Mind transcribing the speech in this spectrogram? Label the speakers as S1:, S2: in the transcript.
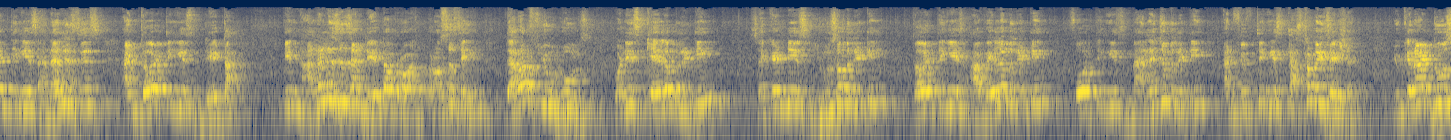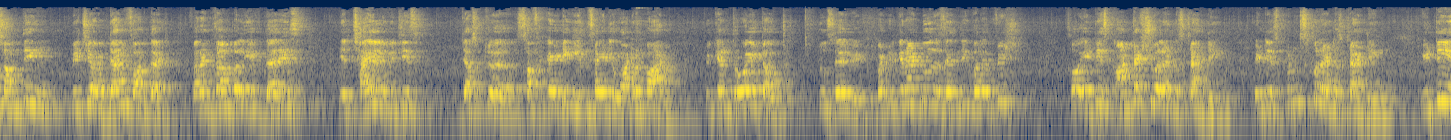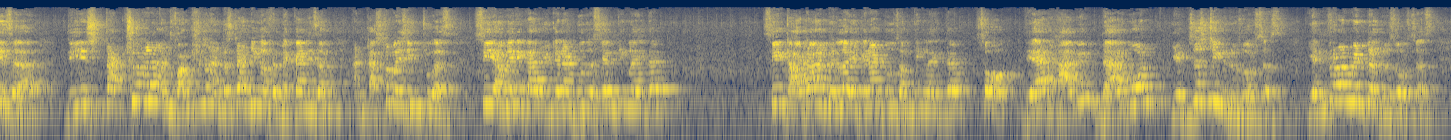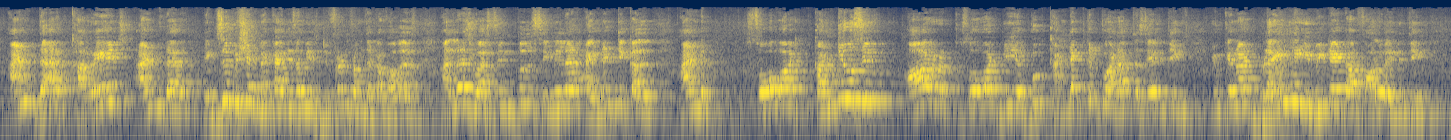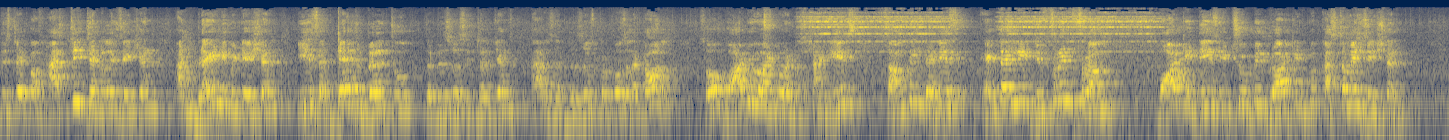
S1: second thing is analysis and third thing is data. In analysis and data processing, there are few rules. One is scalability, second is usability, third thing is availability, fourth thing is manageability, and fifth thing is customization. You cannot do something which you have done for that. For example, if there is a child which is just uh, suffocating inside a water pond, you can throw it out to save it, but you cannot do the same thing for a fish. So it is contextual understanding, it is principal understanding, it is uh, the structural and functional understanding of a mechanism and customizing to us. See America, you cannot do the same thing like that. See Tata and Birla, you cannot do something like that. So they are having their own existing resources, environmental resources, and their courage and their exhibition mechanism is different from that of ours. Unless you are simple, similar, identical, and so what conducive or so what be a good conductor to adapt the same things. You cannot blindly imitate or follow anything. This type of hasty generalization and blind imitation is a death bell to the business intelligence as a business proposal at all. So what you want to understand is something that is entirely different from what it is, it should be brought into customization.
